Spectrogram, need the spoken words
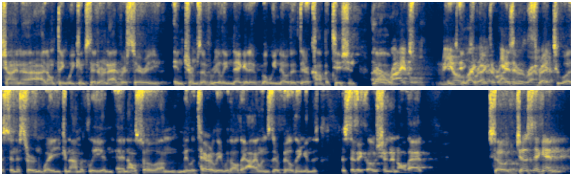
China, I don't think we consider an adversary in terms of really negative, but we know that they're competition. They're um, a rival, you know, like correct, a rising yeah, threat yeah. to us in a certain way economically and, and also um, militarily with all the islands they're building in the Pacific Ocean and all that. So just again,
